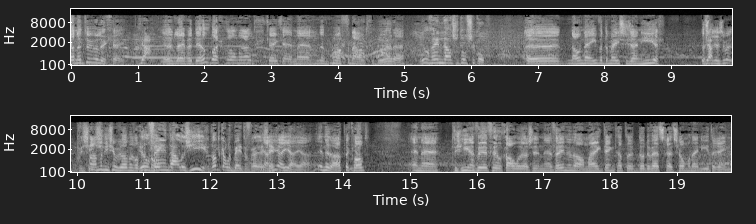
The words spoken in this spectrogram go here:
Ja, natuurlijk. Ja. We hebben de hele dag al naar uitgekeken en uh, dat mag vanavond gebeuren. Hè. Heel Veenendaal zit op zijn kop. Uh, nou nee, want de meesten zijn hier. Dus ja, er, is, er er niet zoveel meer op Heel Veenendaal is hier, dat kan ik beter zeggen. Ja, ja, ja, inderdaad, dat klopt. Ja. En uh, het is hier nog weer veel kouder als in Veenendaal. Maar ik denk dat er door de wedstrijd zometeen iedereen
